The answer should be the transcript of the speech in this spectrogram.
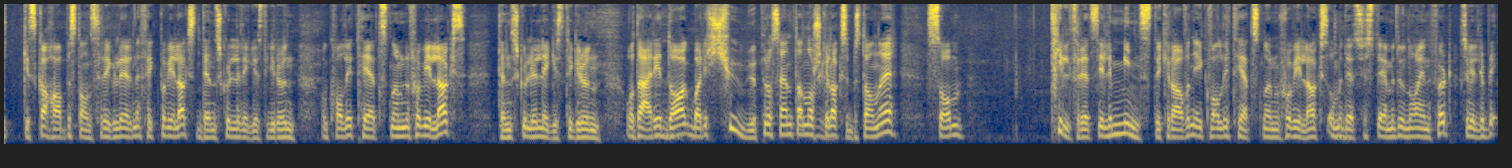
ikke skal ha bestandsregulerende effekt på villaks, den skulle legges til grunn. Og kvalitetsnormene for villaks, den skulle legges til grunn. Og det er i dag bare 20% av norske laksebestander som tilfredsstiller minstekravene i kvalitetsnormen for villaks. Og med det systemet du nå har innført, så vil det bli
